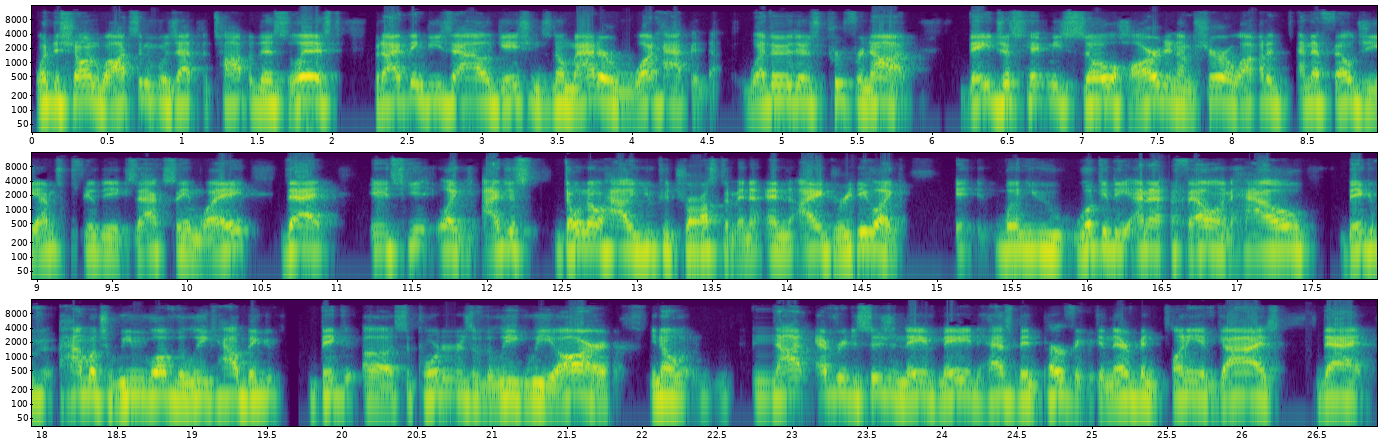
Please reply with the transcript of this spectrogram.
when deshaun watson was at the top of this list but i think these allegations no matter what happened whether there's proof or not they just hit me so hard and i'm sure a lot of nfl gms feel the exact same way that it's like i just don't know how you could trust him and, and i agree like it, when you look at the NFL and how big, how much we love the league, how big, big uh, supporters of the league we are, you know, not every decision they've made has been perfect, and there have been plenty of guys that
